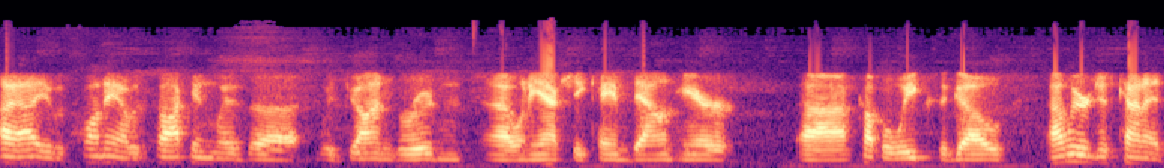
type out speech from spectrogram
I, I, it was funny. I was talking with uh, with Jon Gruden uh, when he actually came down here uh, a couple weeks ago, and we were just kind of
